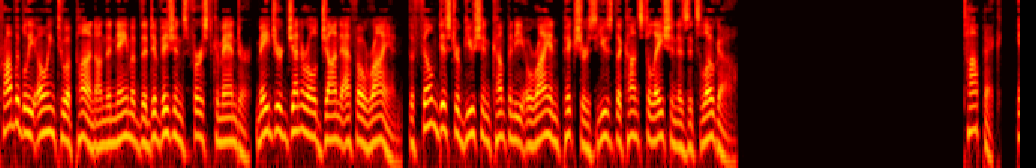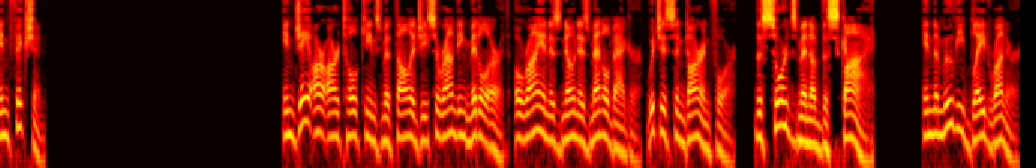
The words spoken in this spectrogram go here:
probably owing to a pun on the name of the division's first commander, Major General John F. O'Ryan. The film distribution company Orion Pictures used the constellation as its logo. In fiction in J.R.R. Tolkien's mythology surrounding Middle-earth, Orion is known as Menelvagar, which is Sindarin for the swordsman of the sky. In the movie Blade Runner,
